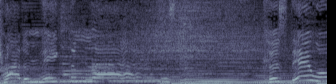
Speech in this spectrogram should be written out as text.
try to make them last. Cause they were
